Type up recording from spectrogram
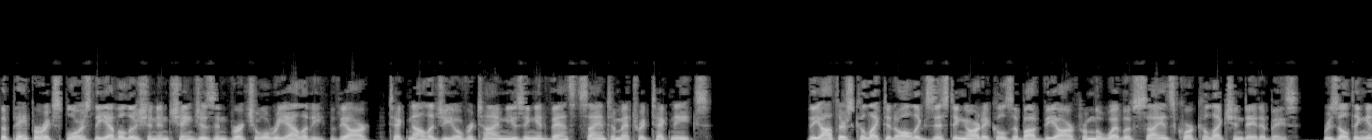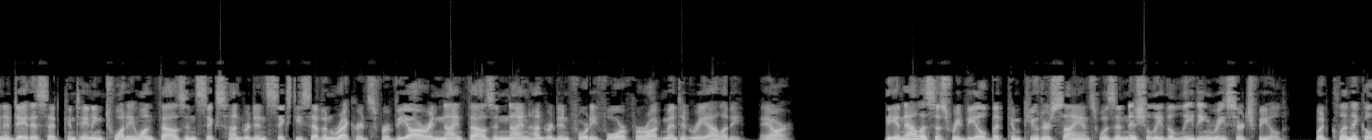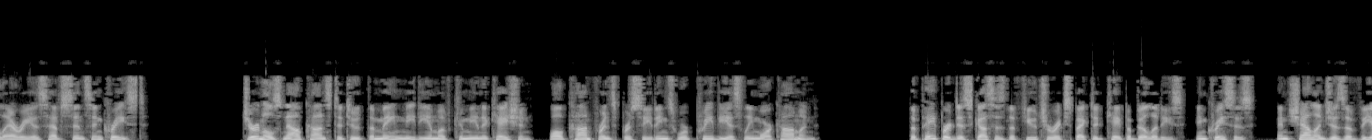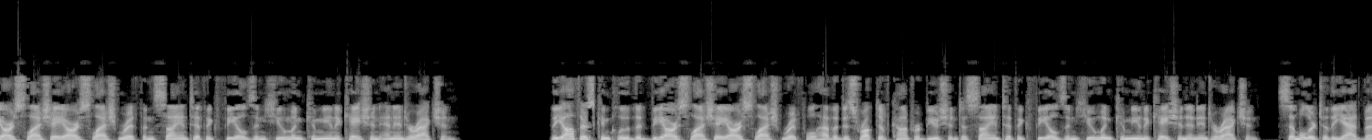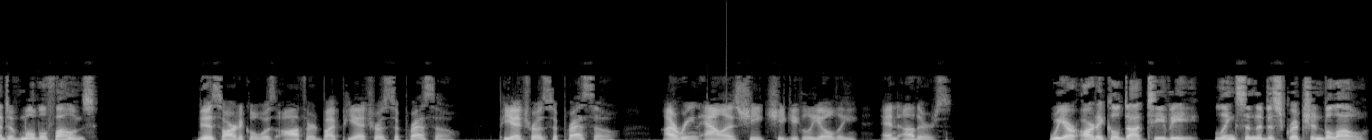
The paper explores the evolution and changes in virtual reality VR technology over time using advanced scientometric techniques. The authors collected all existing articles about VR from the Web of Science Core Collection database, resulting in a dataset containing 21,667 records for VR and 9,944 for augmented reality AR. The analysis revealed that computer science was initially the leading research field, but clinical areas have since increased. Journals now constitute the main medium of communication, while conference proceedings were previously more common. The paper discusses the future expected capabilities, increases, and challenges of VR AR MRIF in scientific fields in human communication and interaction. The authors conclude that VR AR MRIF will have a disruptive contribution to scientific fields in human communication and interaction, similar to the advent of mobile phones. This article was authored by Pietro Cipresso, Pietro Cipresso, Irene Alice Chicchi Giglioli, and others. We are RTCL.TV, links in the description below.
